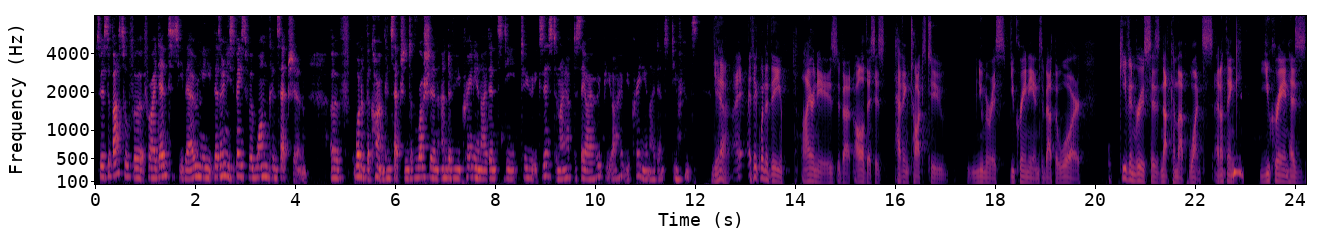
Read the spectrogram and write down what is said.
So it's a battle for, for identity. There only there's only space for one conception of one of the current conceptions of Russian and of Ukrainian identity to exist. And I have to say, I hope you I hope Ukrainian identity wins. Yeah, I, I think one of the ironies about all of this is having talked to numerous Ukrainians about the war, Kievan Rus has not come up once. I don't think mm-hmm. Ukraine has,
